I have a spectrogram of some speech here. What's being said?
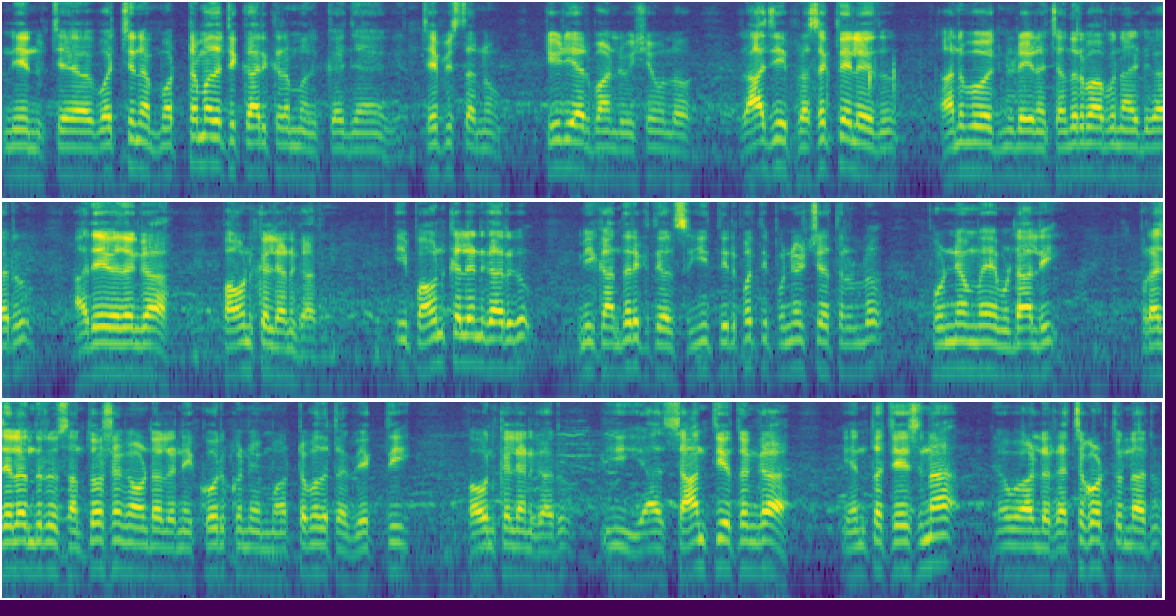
నేను చే- వచ్చిన మొట్టమొదటి కార్యక్రమం చేపిస్తాను టీడీఆర్ బాండ్ల విషయంలో. రాజీ ప్రసక్తే లేదు. అనుభవజ్ఞుడైన చంద్రబాబు నాయుడు గారు అదేవిధంగా పవన్ కళ్యాణ్ గారు. ఈ పవన్ కళ్యాణ్ గారు మీకు అందరికీ తెలుసు ఈ తిరుపతి పుణ్యక్షేత్రంలో పుణ్యమే ఉండాలి. ప్రజలందరూ సంతోషంగా ఉండాలని కోరుకునే మొట్టమొదట వ్యక్తి పవన్ కళ్యాణ్ గారు. ఈ శాంతియుతంగా ఎంత చేసినా వాళ్ళు రెచ్చగొడుతున్నారు.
